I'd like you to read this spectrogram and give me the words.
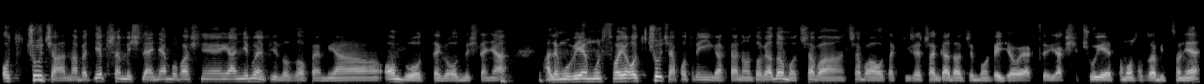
odczucia, nawet nie przemyślenia, bo właśnie ja nie byłem filozofem, ja, on był od tego odmyślenia, ale mówiłem mu swoje odczucia po treningach, tak? no to wiadomo, trzeba, trzeba o takich rzeczach gadać, żeby on wiedział, jak, jak się czuje, co można zrobić, co nie.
